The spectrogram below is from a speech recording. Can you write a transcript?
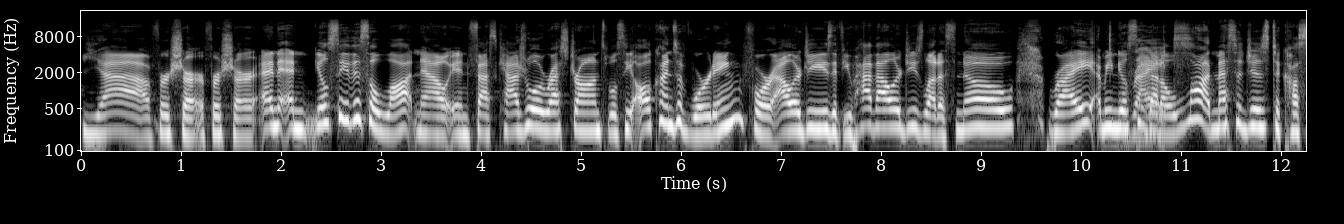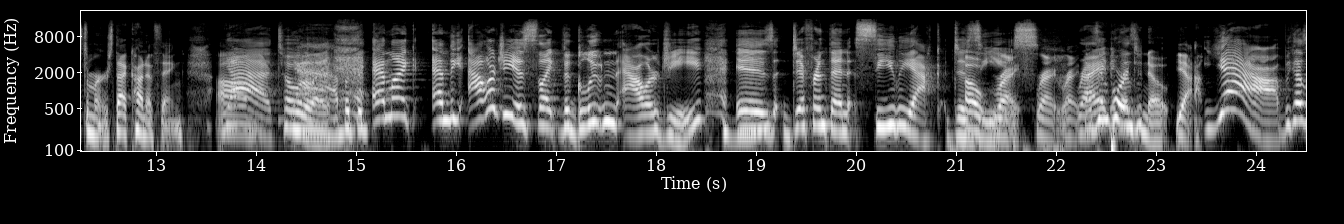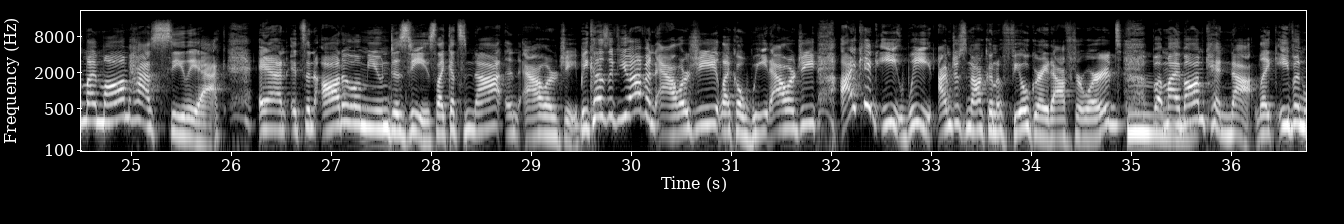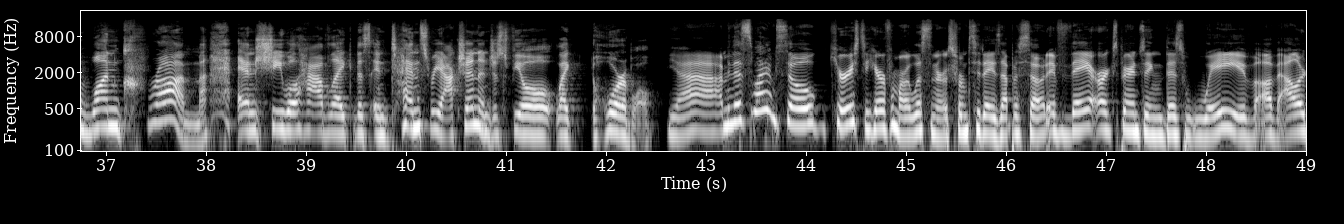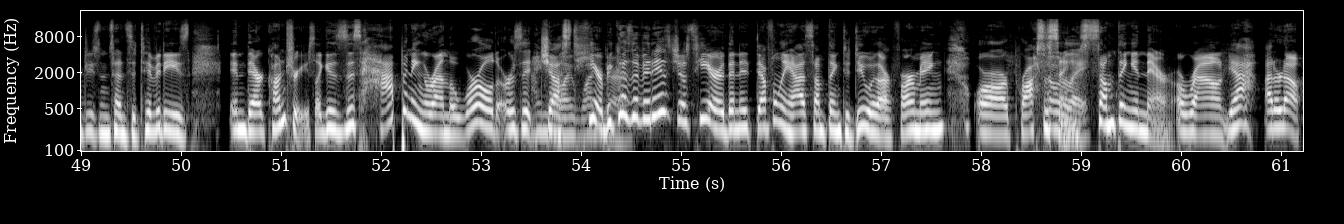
Yeah, for sure, for sure. And and you'll see this a lot now in fast casual restaurants. We'll see all kinds of wording for allergies. If you have allergies, let us know, right? I mean, you'll see right. that a lot. Messages to customers, that kind of thing. Um, yeah, totally. Yeah, but the- and like and the allergy is like the gluten allergy mm-hmm. is different than celiac disease. Oh, right, right, right. right? That's important because, to note. Yeah. Yeah, because my mom has celiac and it's an autoimmune disease. Like it's not an allergy. Because if you have an allergy, like a wheat allergy, I can eat wheat. I'm just not going to feel great afterwards. Mm. But my mom cannot. Like even one crumb and she will have like this intense reaction and just feel like horrible. Yeah. I mean, that's why I'm so curious to hear from our listeners from today's episode if they are experiencing this wave of allergies and sensitivities in their countries. Like, is this happening around the world or is it I just here? Because if it is just here, then it definitely has something to do with our farming or our processing. Totally. Something in there around. Yeah. I don't know.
